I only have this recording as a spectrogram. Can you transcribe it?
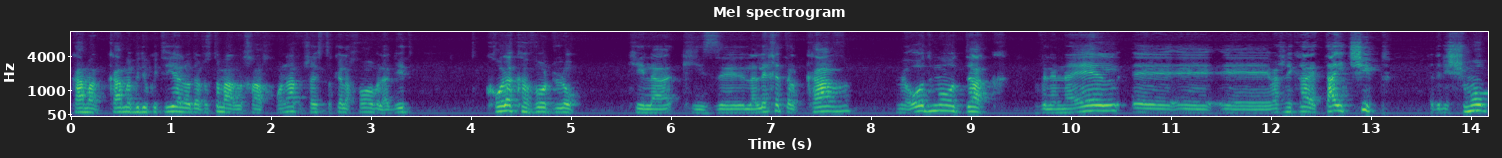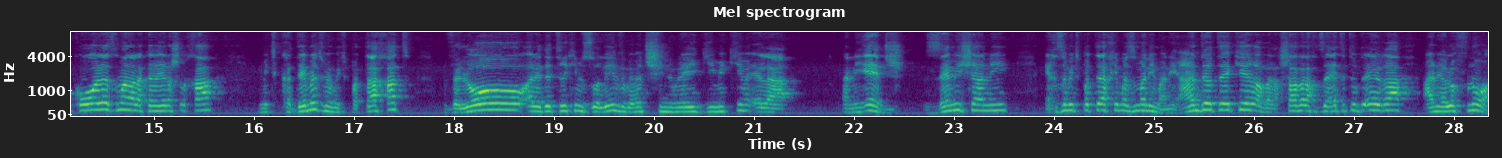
כמה, כמה בדיוק היא תהיה, אני לא יודע, אבל זאת המערכה האחרונה, ואפשר להסתכל אחורה ולהגיד, כל הכבוד לא, כי, לה, כי זה ללכת על קו מאוד מאוד דק, ולנהל אה, אה, אה, מה שנקרא טי צ'יפ, כדי לשמור כל הזמן על הקריירה שלך, מתקדמת ומתפתחת, ולא על ידי טריקים זולים ובאמת שינויי גימיקים, אלא אני אדג', זה מי שאני, איך זה מתפתח עם הזמנים, אני אנדרטייקר, אבל עכשיו הלך זה Attitude Era, אני על אופנוע,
